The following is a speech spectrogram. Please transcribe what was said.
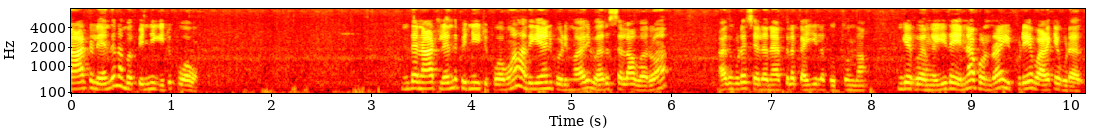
நாட்டிலேருந்து நம்ம பின்னிக்கிட்டு போவோம். இந்த நாட்டிலேருந்து பின்னிக்கிட்டு போவோம். அது ஏணிப்படி மாதிரி வரிசலாக வரும். அது கூட சில நேரத்தில் கையில் குத்தும் தான். இங்கே பாருங்க இதை என்ன பண்ணுறோம் இப்படியே வளைக்கக்கூடாது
